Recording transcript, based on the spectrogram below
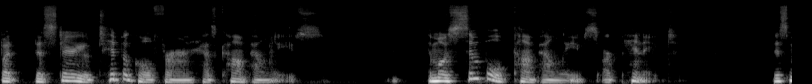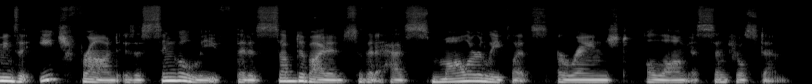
but the stereotypical fern has compound leaves. The most simple compound leaves are pinnate. This means that each frond is a single leaf that is subdivided so that it has smaller leaflets arranged along a central stem.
